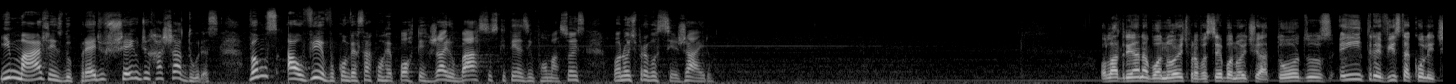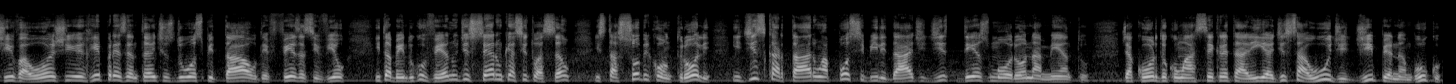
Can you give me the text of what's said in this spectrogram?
imagens do prédio cheio de rachaduras. Vamos ao vivo conversar com o repórter Jairo Bastos, que tem as informações. Boa noite para você, Jairo. Olá, Adriana, boa noite para você, boa noite a todos. Em entrevista coletiva hoje, representantes do Hospital, Defesa Civil e também do governo disseram que a situação está sob controle e descartaram a possibilidade de desmoronamento. De acordo com a Secretaria de Saúde de Pernambuco,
